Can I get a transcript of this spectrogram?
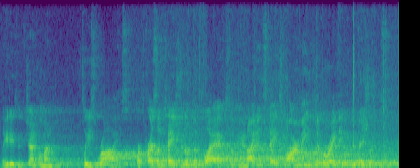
Ladies and gentlemen, please rise for presentation of the flags of the United States Army Liberating Divisions.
